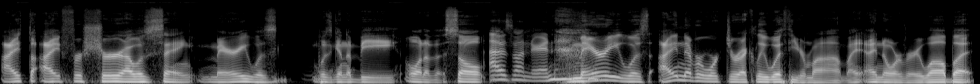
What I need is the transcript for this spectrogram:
I th- I for sure I was saying Mary was was going to be one of it. So I was wondering. Mary was I never worked directly with your mom. I, I know her very well, but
